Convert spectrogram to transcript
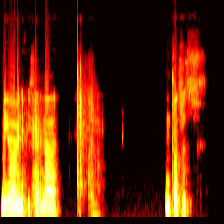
me iba a beneficiar nada. Entonces,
